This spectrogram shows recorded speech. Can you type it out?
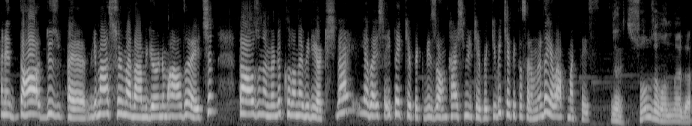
hani daha düz e, rimel sürmeden bir görünüm aldığı için daha uzun ömürlü kullanabiliyor kişiler. Ya da işte ipek kirpik, vizon, kaşmir kirpik gibi kirpik tasarımları da yapmaktayız. Evet, son zamanlarda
